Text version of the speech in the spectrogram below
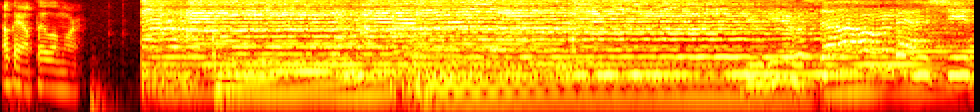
Okay, I'll play a little more. You hear a sound as she's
